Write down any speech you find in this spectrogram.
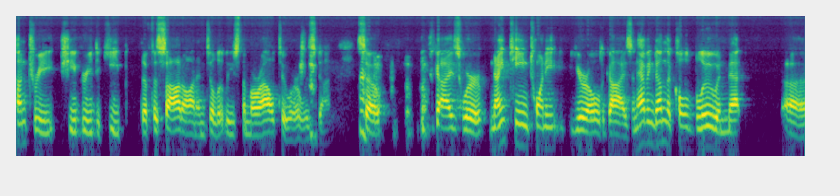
country, she agreed to keep the facade on until at least the morale tour was done. So these guys were 19, 20 year old guys. And having done the Cold Blue and met uh,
